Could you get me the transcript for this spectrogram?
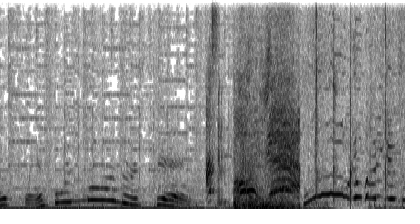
of plans for Mother's Day. Awesome! Oh yeah! Ooh, nobody gives a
